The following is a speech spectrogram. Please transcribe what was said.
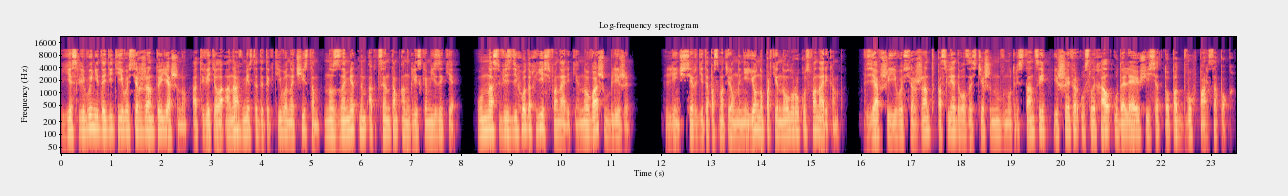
если вы не дадите его сержанту Яшину», ответила она вместо детектива на чистом, но с заметным акцентом английском языке. «У нас в вездеходах есть фонарики, но ваш ближе». Линч сердито посмотрел на нее, но протянул руку с фонариком. Взявший его сержант последовал за Стешиным внутрь станции, и Шефер услыхал удаляющийся топот двух пар сапог.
